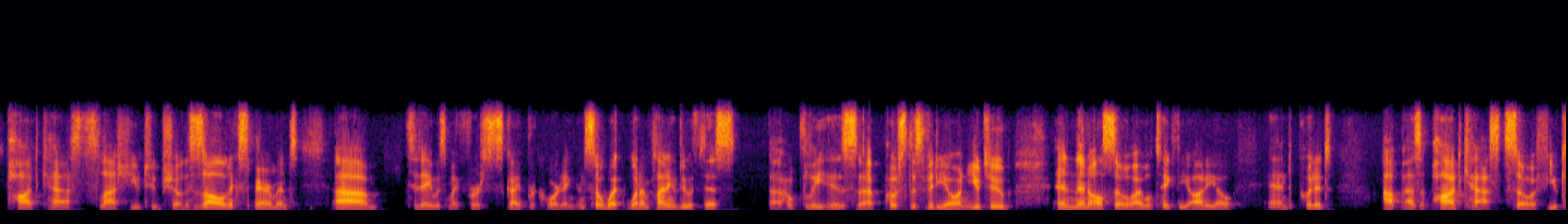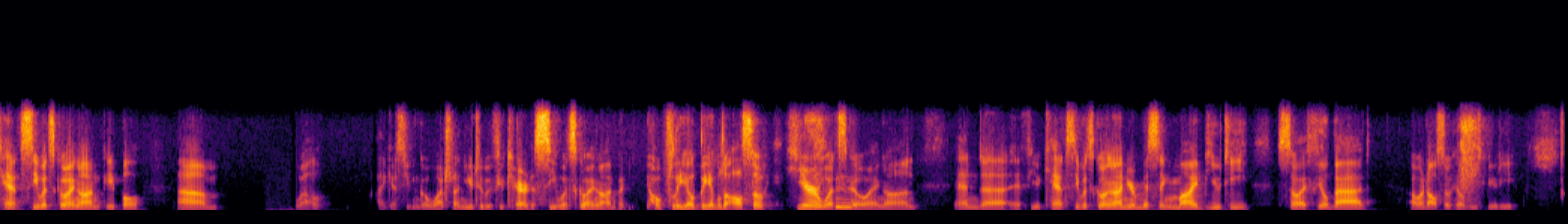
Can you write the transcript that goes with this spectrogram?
podcast slash YouTube show. This is all an experiment. Um, today was my first Skype recording, and so what what I'm planning to do with this, uh, hopefully, is uh, post this video on YouTube, and then also I will take the audio and put it up as a podcast. So if you can't see what's going on, people, um, well, I guess you can go watch it on YouTube if you care to see what's going on. But hopefully, you'll be able to also hear what's going on. And uh, if you can't see what's going on, you're missing my beauty. So I feel bad. Oh, and also Hildy's beauty.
